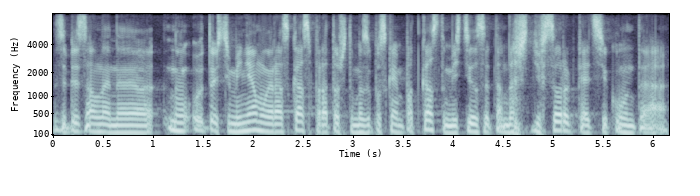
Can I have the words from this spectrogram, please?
записал, наверное, ну, то есть у меня мой рассказ про то, что мы запускаем подкаст, уместился там даже не в 45 секунд, а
